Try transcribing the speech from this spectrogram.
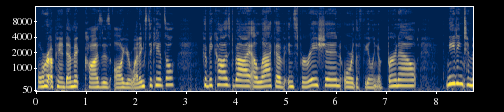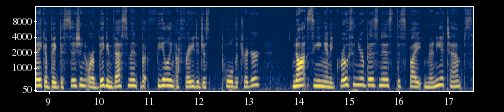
or a pandemic causes all your weddings to cancel. Could be caused by a lack of inspiration or the feeling of burnout, needing to make a big decision or a big investment, but feeling afraid to just pull the trigger, not seeing any growth in your business despite many attempts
